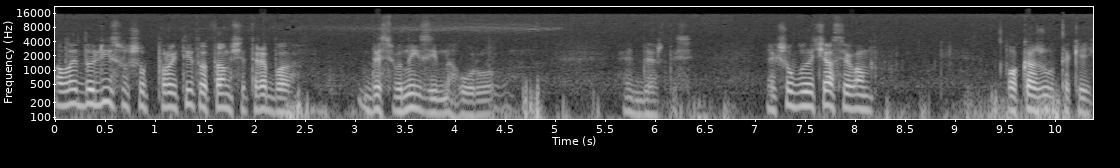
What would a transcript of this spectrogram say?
Але до лісу, щоб пройти, то там ще треба десь вниз і нагору йдеш. Якщо буде час, я вам покажу такий,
